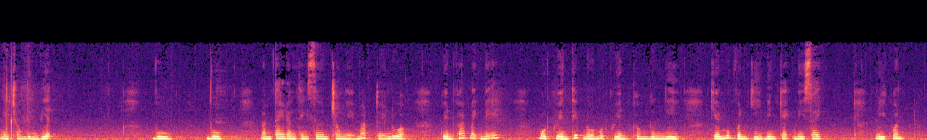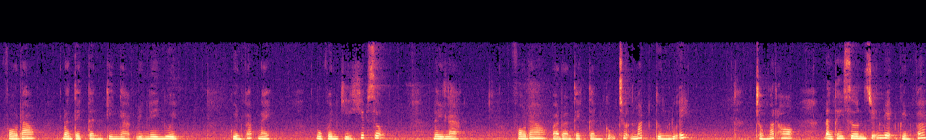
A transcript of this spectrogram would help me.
ngay trong đình viện. Vù, vù Nắm tay đằng Thanh Sơn trong nháy mắt tới lửa Quyền pháp mạnh mẽ. Một quyền tiếp nối một quyền không ngừng nghỉ Khiến một vân kỳ bên cạnh mê say. Lý quân, phó đao Đoàn thạch tấn kinh ngạc đến ngây người. Quyền pháp này Một vân kỳ khiếp sợ. Đây là Phó đao và đoàn thạch tấn cũng trợn mắt cứng lưỡi. Trong mắt họ Đằng Thanh Sơn diễn luyện quyền pháp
